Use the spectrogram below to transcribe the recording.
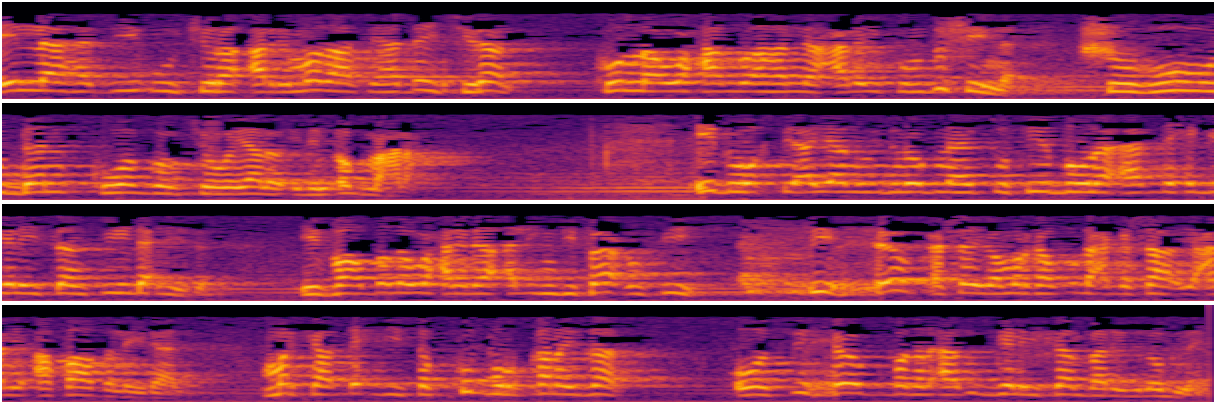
ilaa haddii uu jiro arimadaasi hadday jiraan kunnaa waxaanu ahana calaykum dushiina shuhuudan kuwa goobjoogayaanoo idin og macna. Id wakti ayaanu idin ognahay tufiiduuna aada dhexgelaysaan fiihi dhexdiisa. Ifaadada waxaa la dhaha alindifaacu fiih. Si xoog a shayga markaad u dhex gashaa yani afaada la yidhahda markaad dhexdiisa ku burqanaysaan oo si xoog badan aad u gelaysaan baanu idin ognahay.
